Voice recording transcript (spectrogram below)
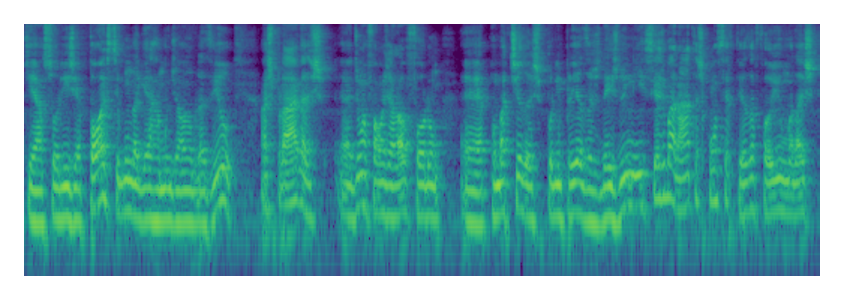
que é a sua origem é pós Segunda Guerra Mundial no Brasil, as pragas, é, de uma forma geral, foram é, combatidas por empresas desde o início e as baratas, com certeza, foi uma das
